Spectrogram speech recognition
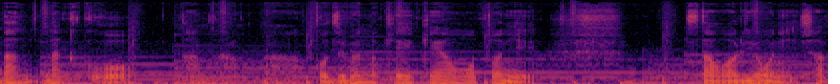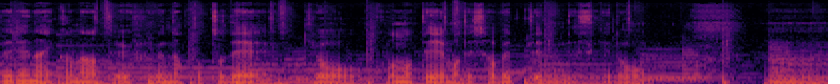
なんなんかこうなんだろうな。こう自分の経験をもとに伝わるように喋れないかなというふうなことで今日このテーマで喋ってるんですけどうん。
